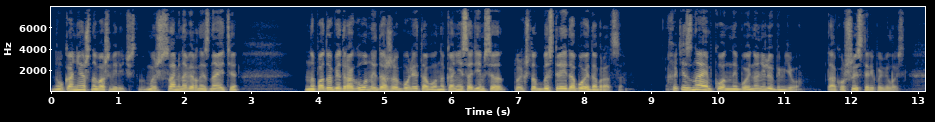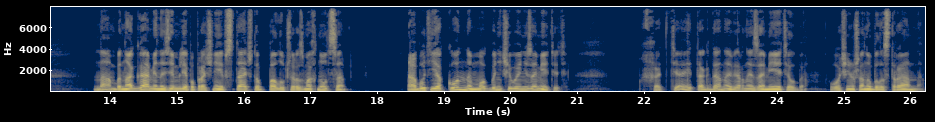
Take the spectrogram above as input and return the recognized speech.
«Ну, конечно, Ваше Величество. Мы же сами, наверное, знаете...» Наподобие драгун и даже более того, на коней садимся только чтобы быстрее до боя добраться. Хоть и знаем конный бой, но не любим его. Так уж истори повелось. Нам бы ногами на земле попрочнее встать, чтобы получше размахнуться. А будь я конным, мог бы ничего и не заметить. Хотя и тогда, наверное, заметил бы. Очень уж оно было странно.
